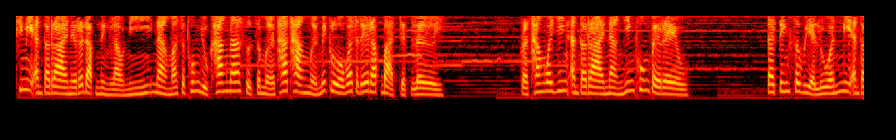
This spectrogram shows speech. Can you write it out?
ที่มีอันตรายในระดับหนึ่งเหล่านี้ นางมักจะพุ่งอยู่ข้างหน้าสุดเสมอท่าทางเหมือนไม่กลัวว่าจะได้รับบาดเจ็บเลย กระทั่งว่ายิ่งอันตรายนางยิ่งพุ่งไปเร็ว แต่ติงเสวียล้วนมีอันต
